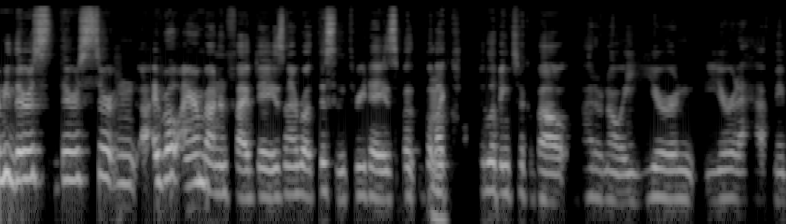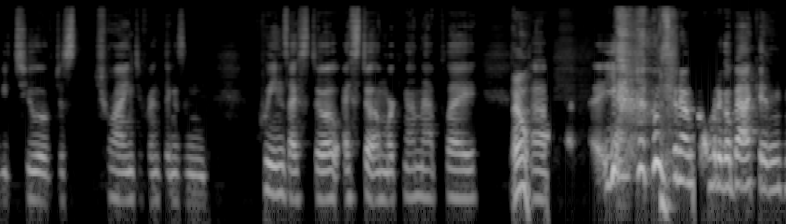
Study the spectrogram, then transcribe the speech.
i mean there's there's certain i wrote ironbound in five days and i wrote this in three days but but mm. like living took about i don't know a year and year and a half maybe two of just trying different things and queens i still i still am working on that play oh uh, yeah, I'm gonna I'm gonna go back and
